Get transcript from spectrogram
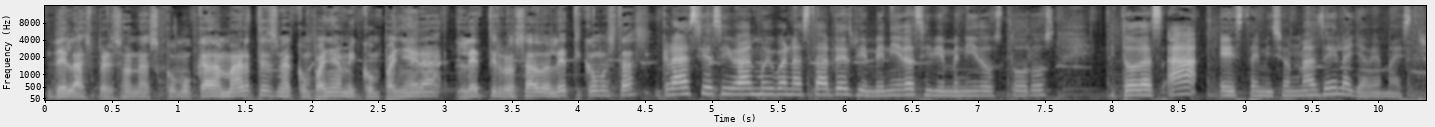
de las personas. Como cada martes me acompaña mi compañera Leti Rosado. Leti, ¿cómo estás? Gracias Iván, muy buenas tardes, bienvenidas y bienvenidos todos y todas a esta emisión más de La llave maestra.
